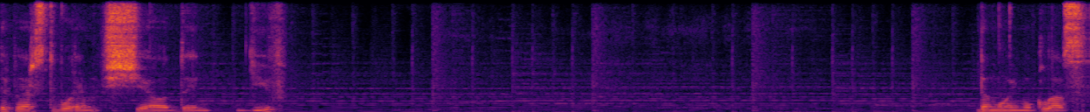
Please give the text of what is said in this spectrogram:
Тепер створимо ще один div. Дамо йому клас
